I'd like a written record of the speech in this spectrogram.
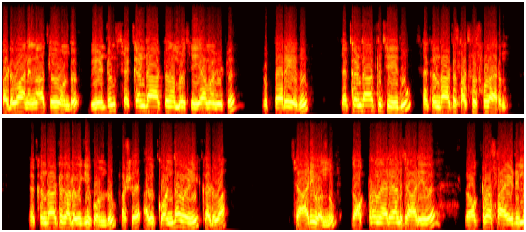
കടുവ അനങ്ങാത്തത് കൊണ്ട് വീണ്ടും സെക്കൻഡ് ആർട്ട് നമ്മൾ ചെയ്യാൻ വേണ്ടിയിട്ട് പ്രിപ്പയർ ചെയ്തു. സെക്കൻഡ് ആർട്ട് ചെയ്തു. സെക്കൻഡ് ആർട്ട് സക്സസ്ഫുൾ ആയിരുന്നു. സെക്കൻഡ് ആർട്ട് കടുവയ്ക്ക് കൊണ്ടു. പക്ഷെ അത് കൊണ്ട വഴി കടുവ ചാടി വന്നു. ഡോക്ടറെ നേരെയാണ് ചാടിയത്. ഡോക്ടറെ സൈഡിൽ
